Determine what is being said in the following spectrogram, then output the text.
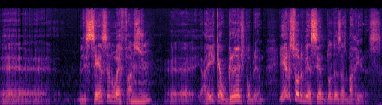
é, licença não é fácil. Uhum. É, aí que é o grande problema. E eles foram vencendo todas as barreiras.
